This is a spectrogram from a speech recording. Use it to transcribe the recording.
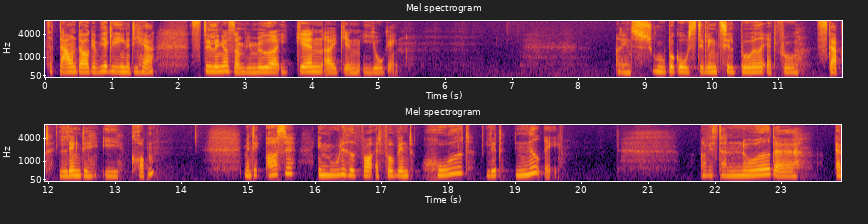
Så down dog er virkelig en af de her stillinger, som vi møder igen og igen i yogaen. Og det er en super god stilling til både at få skabt længde i kroppen, men det er også en mulighed for at få vendt hovedet lidt nedad. Og hvis der er noget, der er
